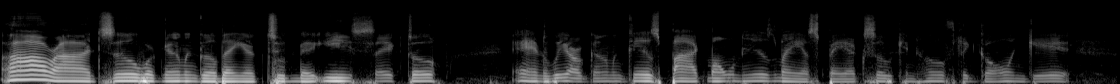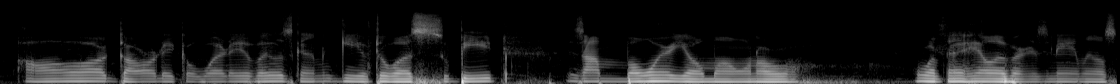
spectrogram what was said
Alright, so we're gonna go back to the east sector. And we are gonna get Spike Spikeman his mask back so we can hopefully go and get our garlic or whatever it's gonna give to us to beat Zamboriomon or what the hell ever his name is.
